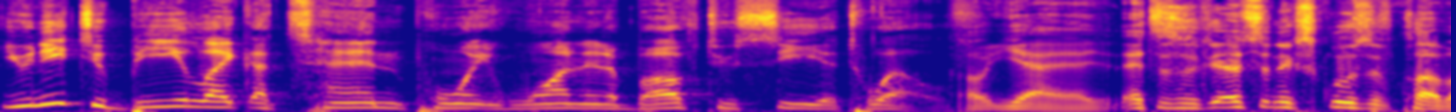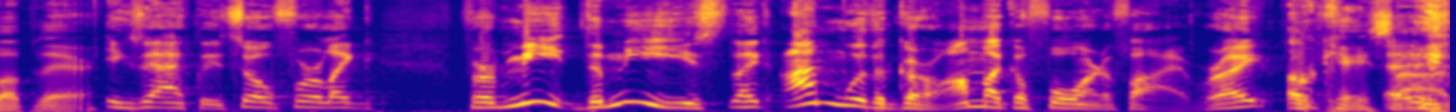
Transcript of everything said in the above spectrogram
You need to be like a ten point one and above to see a twelve. Oh yeah, yeah. it's a, it's an exclusive club up there. Exactly. So for like for me, the me's like I'm with a girl. I'm like a four and a five, right? Okay, Saad.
